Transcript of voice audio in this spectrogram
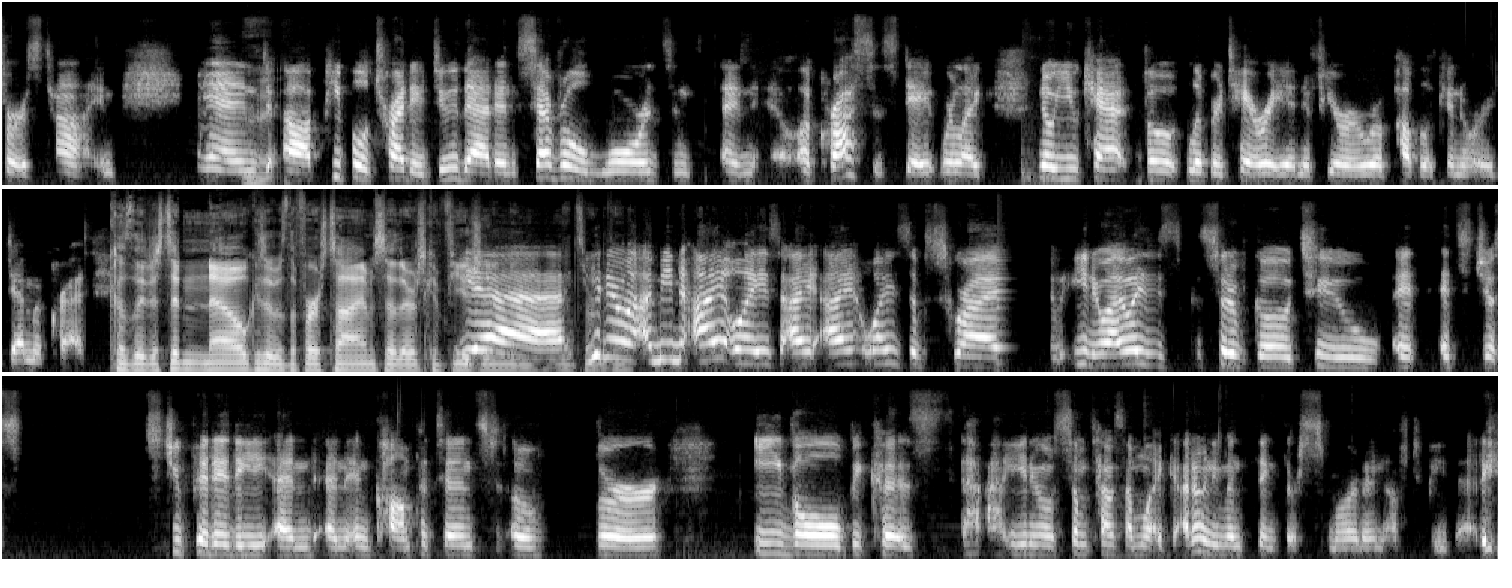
first time. And right. uh, people try to do that, and several wards and, and across the state were like, no, you can't vote libertarian if you're a Republican or a Democrat. Because they just didn't know because it was the first time, so there's confusion. Yeah. You know, I mean, I always, I, I always subscribe you know, I always sort of go to it, it's just stupidity and, and incompetence over evil because you know sometimes i'm like i don't even think they're smart enough to be that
